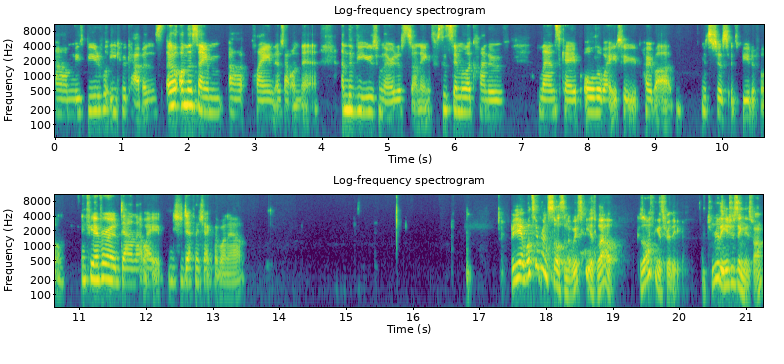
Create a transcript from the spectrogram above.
um, these beautiful eco cabins uh, on the same uh, plane as that one there, and the views from there are just stunning. It's a similar kind of landscape all the way to Hobart. It's just it's beautiful. If you're ever down that way, you should definitely check that one out. But yeah, what's everyone's thoughts on the whiskey as well? Because I think it's really it's really interesting this one.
